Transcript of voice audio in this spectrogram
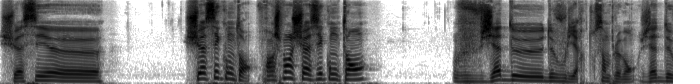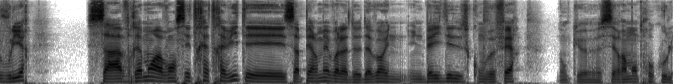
je suis assez Je suis assez content franchement je suis assez content J'ai hâte de, de, vous lire tout simplement J'ai hâte de vous lire Ça a vraiment avancé très très vite et ça permet voilà d'avoir une, une, belle idée de ce qu'on veut faire. Donc euh, c'est vraiment trop cool.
